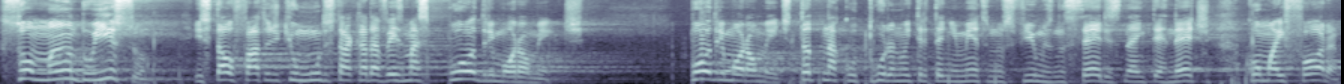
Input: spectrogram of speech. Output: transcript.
Somando isso, está o fato de que o mundo está cada vez mais podre moralmente. Podre moralmente, tanto na cultura, no entretenimento, nos filmes, nas séries, na internet, como aí fora.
